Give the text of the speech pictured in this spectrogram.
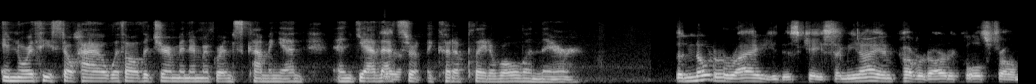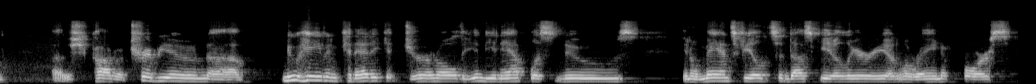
in Northeast Ohio with all the German immigrants coming in. And yeah, that yeah. certainly could have played a role in there the notoriety of this case. I mean, I uncovered articles from uh, the Chicago Tribune, uh, New Haven, Connecticut Journal, the Indianapolis News, you know, Mansfield, Sandusky, Elyria, Lorain, of course,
